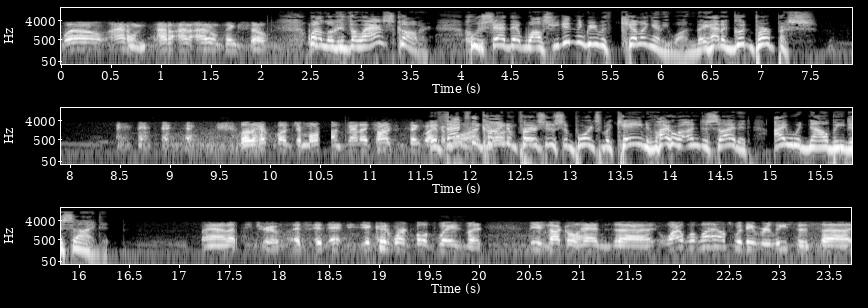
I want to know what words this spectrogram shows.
Well, I don't, I don't, I don't think so. Well, look at the last caller who said that while she didn't agree with killing anyone, they had a good purpose. Well, they're a bunch of morons, man. It's hard to think like if that's moron, the you know kind of I'm saying? person who supports McCain, if I were undecided, I would now be decided. Yeah, that's true. It's, it, it, it could work both ways, but these knuckleheads, uh, why, why else would they release this uh,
